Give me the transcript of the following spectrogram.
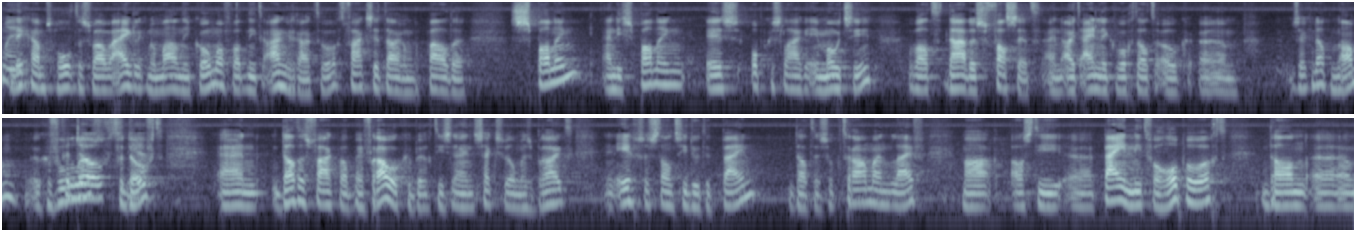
lichaamsholtes waar we eigenlijk normaal niet komen of wat niet aangeraakt wordt. Vaak zit daar een bepaalde spanning. En die spanning is opgeslagen emotie, wat daar dus vastzit. En uiteindelijk wordt dat ook, ehm, hoe zeg je dat, nam, gevoelloos, Verdoofd, verdoofd. En dat is vaak wat bij vrouwen ook gebeurt. Die zijn seksueel misbruikt. In eerste instantie doet het pijn. Dat is ook trauma in het lijf. Maar als die eh, pijn niet verholpen wordt, dan, ehm,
